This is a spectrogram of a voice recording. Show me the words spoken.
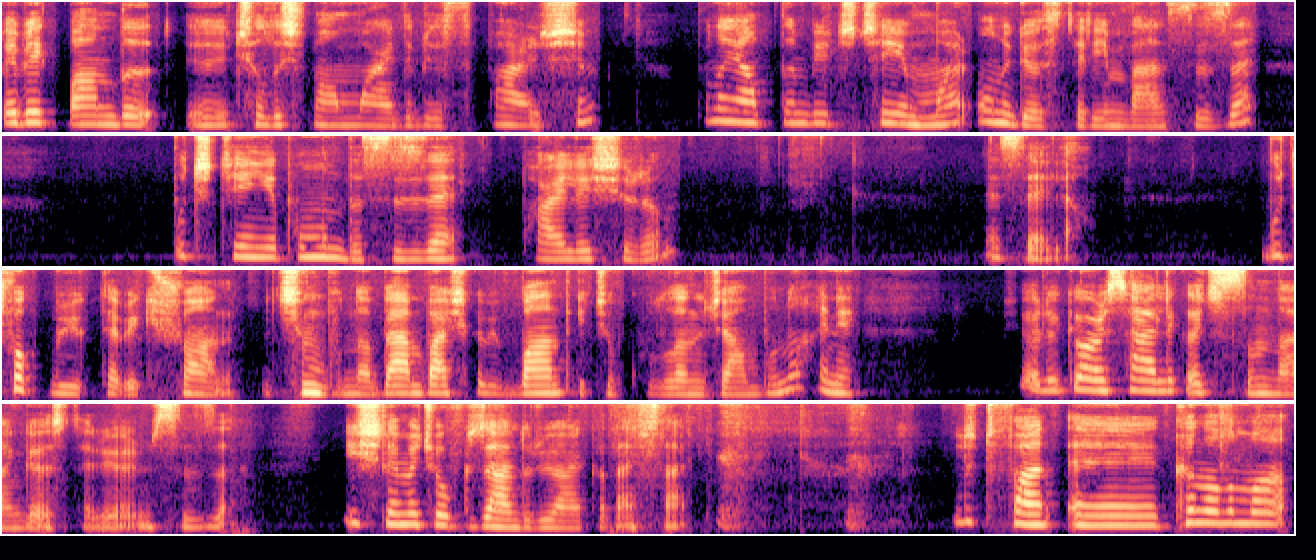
bebek bandı e, çalışmam vardı bir siparişim. Buna yaptığım bir çiçeğim var. Onu göstereyim ben size. Bu çiçeğin yapımını da size paylaşırım. Mesela bu çok büyük tabii ki şu an için buna. Ben başka bir band için kullanacağım bunu. Hani Şöyle görsellik açısından gösteriyorum size. İşleme çok güzel duruyor arkadaşlar. Lütfen e, kanalıma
